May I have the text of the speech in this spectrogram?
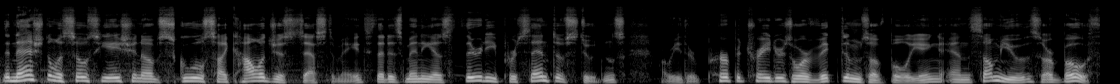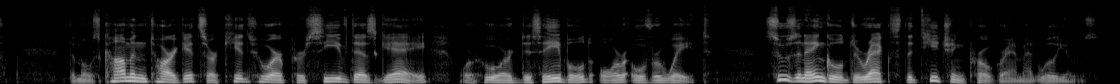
The National Association of School Psychologists estimates that as many as 30% of students are either perpetrators or victims of bullying, and some youths are both. The most common targets are kids who are perceived as gay or who are disabled or overweight. Susan Engel directs the teaching program at Williams.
